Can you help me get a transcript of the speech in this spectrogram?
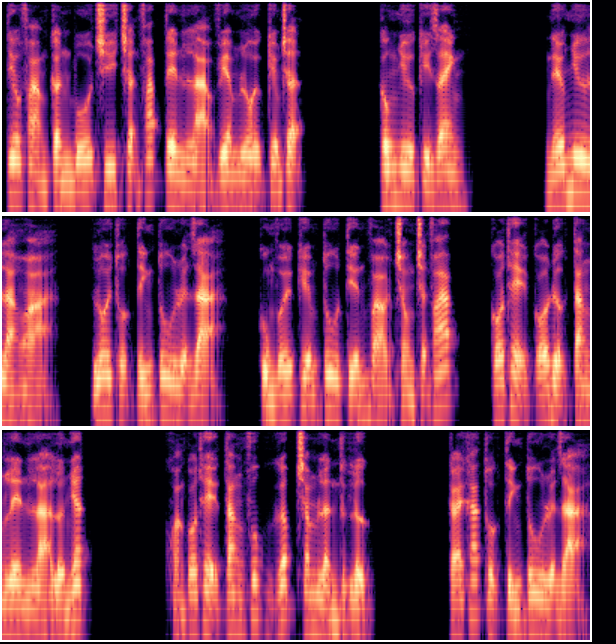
Tiêu phàm cần bố trí trận pháp tên là viêm lôi kiếm trận. Công như kỳ danh. Nếu như là hỏa, lôi thuộc tính tu luyện giả, cùng với kiếm tu tiến vào trong trận pháp, có thể có được tăng lên là lớn nhất. Khoảng có thể tăng phúc gấp trăm lần thực lực. Cái khác thuộc tính tu luyện giả,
